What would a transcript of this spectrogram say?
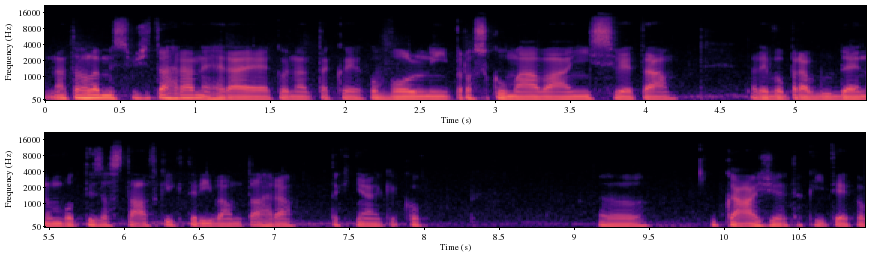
na tohle myslím, že ta hra nehraje jako na takové jako volný proskoumávání světa. Tady opravdu jde jenom o ty zastávky, které vám ta hra tak nějak jako uh, ukáže, takový ty jako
